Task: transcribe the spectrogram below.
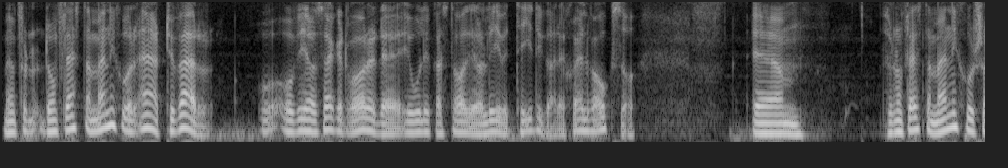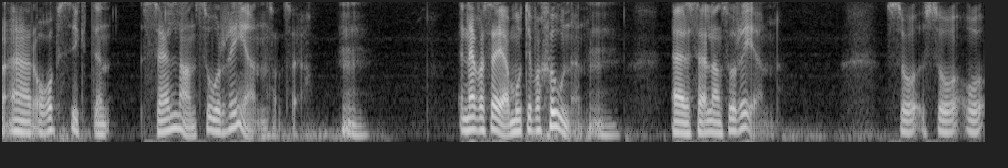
Men för de flesta människor är tyvärr, och, och vi har säkert varit det i olika stadier av livet tidigare själva också. Ehm, för de flesta människor så är avsikten sällan så ren så att säga. Mm. nej vad säger jag, motivationen Mm. är sällan så ren. Så, så, och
